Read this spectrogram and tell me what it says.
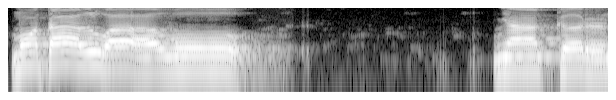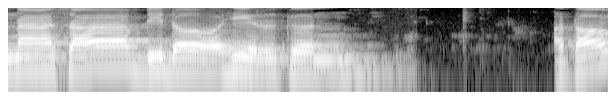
mutal wawu nyaker nasab didohirkan atau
